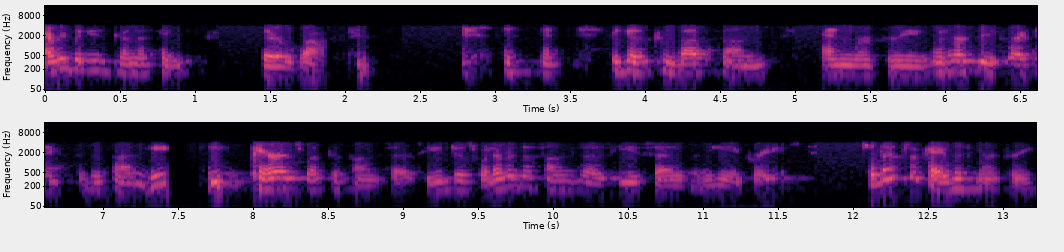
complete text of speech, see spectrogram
everybody's going to think they're right. because combust Sun and Mercury, when Mercury's right next to the Sun, he he parrots what the sun says. He just whatever the sun says, he says, and he agrees. So that's okay with Mercury.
